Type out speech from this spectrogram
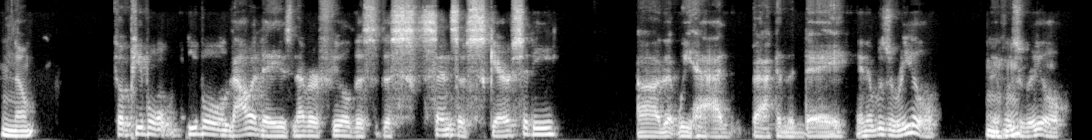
No. So people people nowadays never feel this this sense of scarcity uh, that we had back in the day, and it was real. Mm-hmm. It was real,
